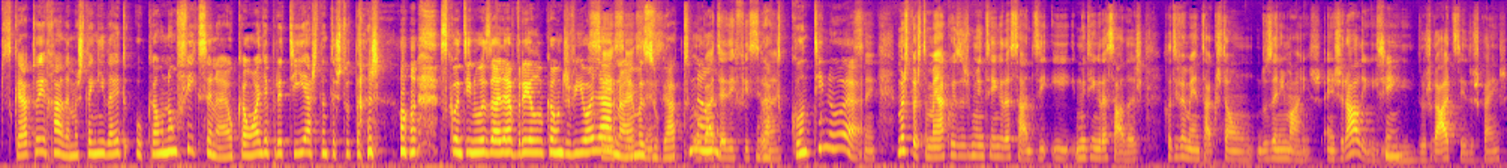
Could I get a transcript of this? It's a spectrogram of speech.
se calhar estou errada, mas tenho ideia de o cão não fixa, não é? O cão olha para ti e às tantas tu estás. se continuas a olhar para ele, o cão desvia o olhar, sim, não é? Sim, mas sim, o gato não. O gato é difícil. O gato é? continua. Sim. Mas depois também há coisas muito engraçadas e, e, muito engraçadas relativamente à questão dos animais em geral e, e dos gatos e dos cães,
